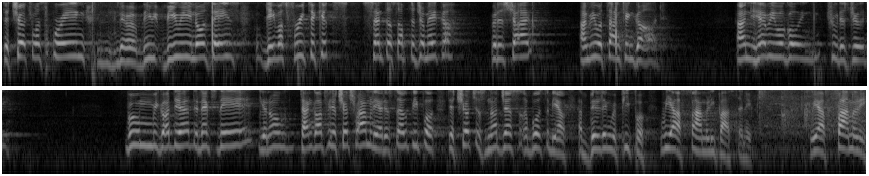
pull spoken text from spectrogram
The church was praying. BWIA in those days gave us free tickets, sent us up to Jamaica with his child. And we were thanking God. And here we were going through this journey. Boom, we got there the next day. You know, thank God for your church family. I just tell people the church is not just supposed to be a, a building with people. We are family, Pastor Nick. We are family.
